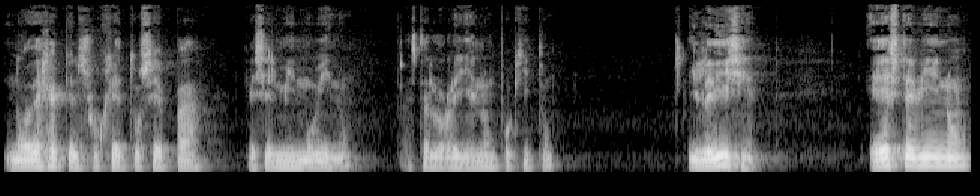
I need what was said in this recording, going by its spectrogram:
no deja que el sujeto sepa que es el mismo vino, hasta lo rellena un poquito, y le dice, este vino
